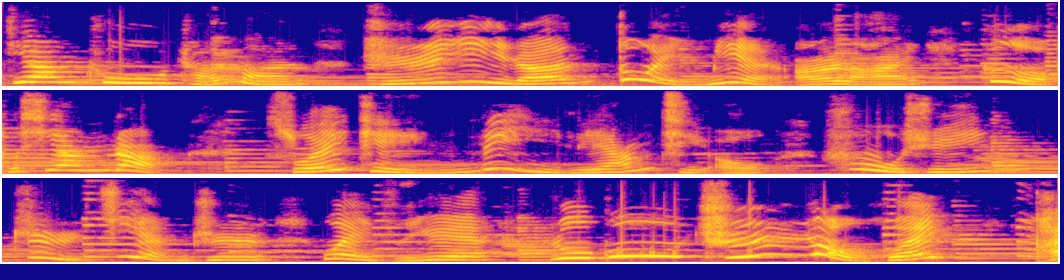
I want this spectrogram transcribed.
将出城门，执一人对面而来，各不相让。遂挺立良久，复寻至见之，谓子曰：“汝孤持肉回，陪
